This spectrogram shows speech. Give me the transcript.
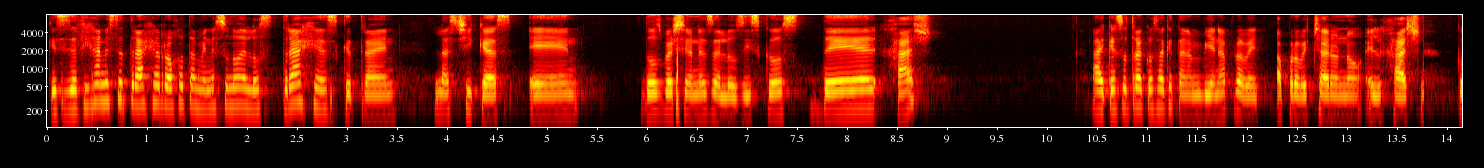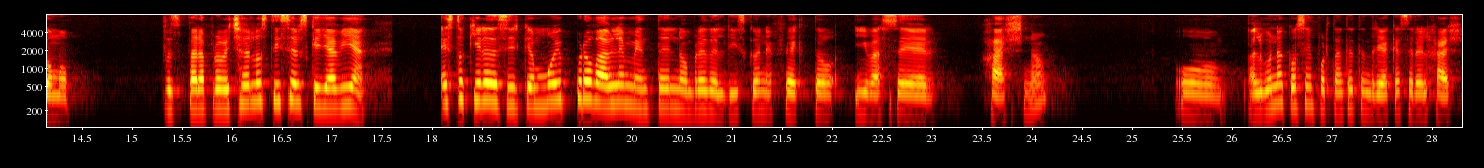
Que si se fijan este traje rojo también es uno de los trajes que traen las chicas en dos versiones de los discos de Hash. Ah, que es otra cosa que también aprovecharon, ¿no? El Hash como pues para aprovechar los teasers que ya había. Esto quiere decir que muy probablemente el nombre del disco en efecto iba a ser Hash, ¿no? O alguna cosa importante tendría que hacer el Hash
